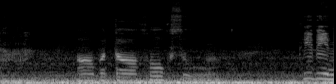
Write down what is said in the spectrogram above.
นะคะอบตโคกสูง ที่ดิน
